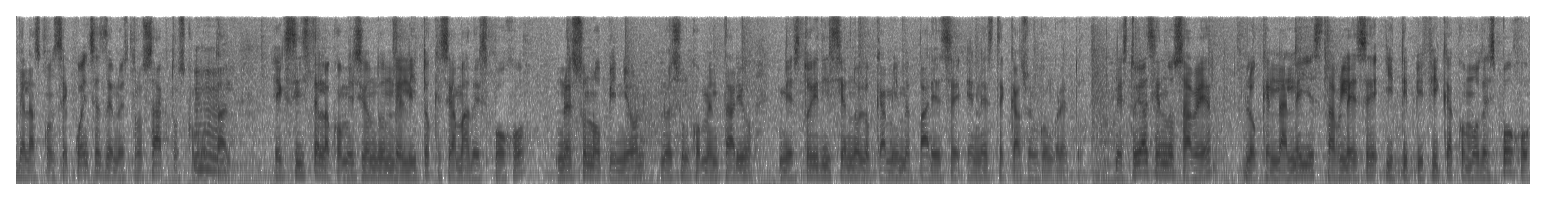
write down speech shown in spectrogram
de las consecuencias de nuestros actos como Ujú. tal. Existe la comisión de un delito que se llama despojo, no es una opinión, no es un comentario, ni estoy diciendo lo que a mí me parece en este caso en concreto. Le estoy haciendo saber lo que la ley establece y tipifica como despojo.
